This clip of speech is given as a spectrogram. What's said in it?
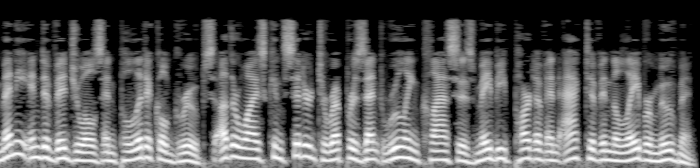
Many individuals and political groups otherwise considered to represent ruling classes may be part of and active in the labor movement.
